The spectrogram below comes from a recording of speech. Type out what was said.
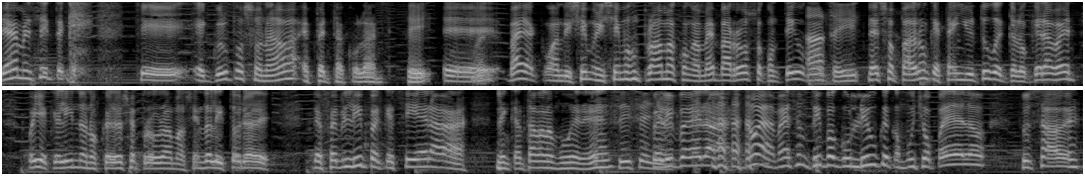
déjame decirte que, que el grupo sonaba espectacular. Sí. Eh, Vaya, cuando hicimos hicimos un programa con Amel Barroso contigo, Ah, con sí. Nelson Padrón, que está en YouTube, el que lo quiera ver. Oye, qué lindo nos quedó ese programa, haciendo la historia de, de Felipe, que sí era, le encantaban las mujeres, ¿eh? Sí, señor. Felipe era, no, además es un tipo que con mucho pelo, tú sabes,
